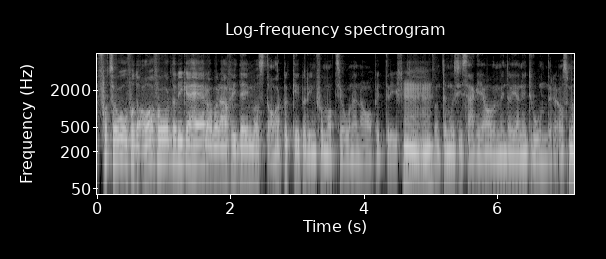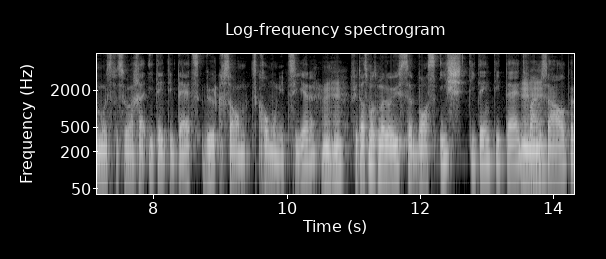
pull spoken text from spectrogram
sowohl von den Anforderungen her, aber auch von dem, was die Arbeitgeberinformationen anbetrifft. Mhm. Und da muss ich sagen, ja, wir müssen ja nicht wundern. Also man muss versuchen, identitätswirksam zu kommunizieren. Mhm. Für das muss man wissen, was ist die Identität mhm. von einem selber.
